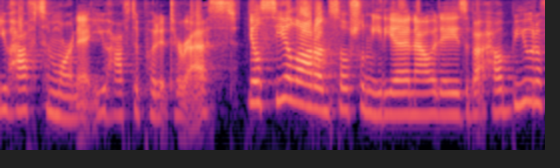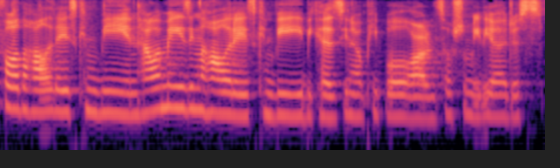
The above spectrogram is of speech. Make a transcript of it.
you have to mourn it. You have to put it to rest. You'll see a lot on social media nowadays about how beautiful the holidays can be and how amazing the holidays can be because, you know, people on social media just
